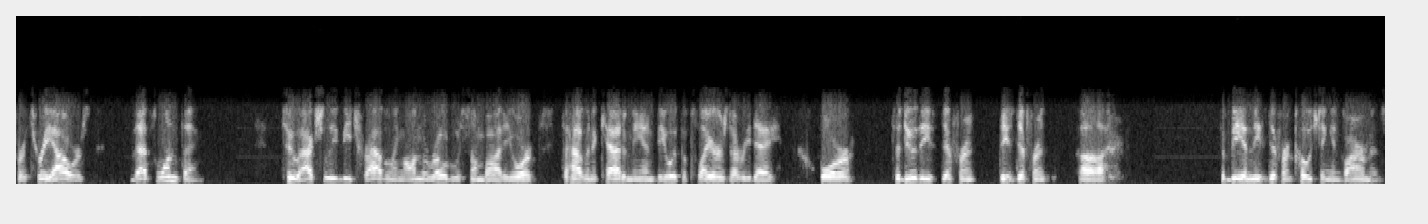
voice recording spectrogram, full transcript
for three hours, that's one thing. To actually be traveling on the road with somebody, or to have an academy and be with the players every day, or to do these different these different uh, to be in these different coaching environments.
